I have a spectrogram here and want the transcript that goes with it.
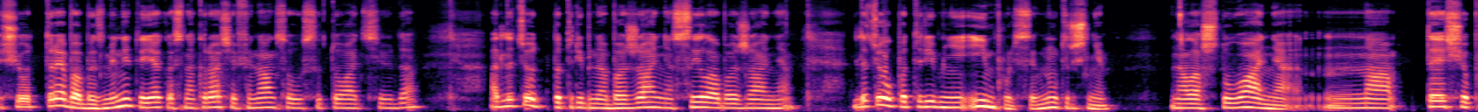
що треба би змінити якось на краще фінансову ситуацію. Да? А для цього потрібне бажання, сила бажання. Для цього потрібні імпульси, внутрішні налаштування на те, щоб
